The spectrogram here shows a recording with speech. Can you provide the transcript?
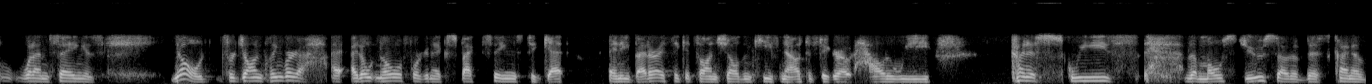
what I'm saying is, no, for John Klingberg, I, I don't know if we're going to expect things to get any better. I think it's on Sheldon Keefe now to figure out how do we kind of squeeze the most juice out of this kind of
